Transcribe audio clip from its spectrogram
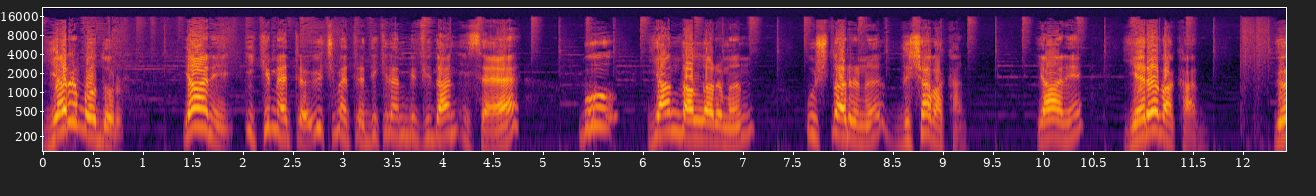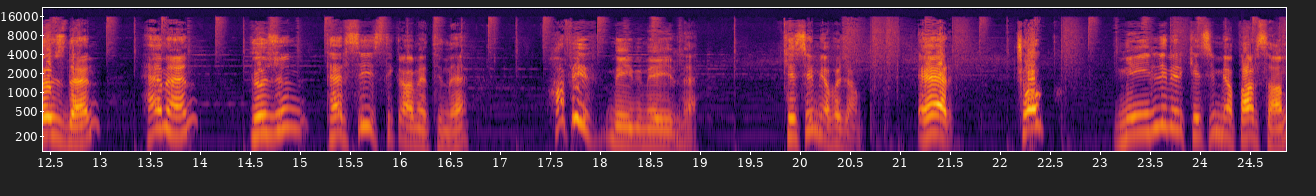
yarı bodur yani 2 metre 3 metre dikilen bir fidan ise bu yan dallarımın uçlarını dışa bakan yani yere bakan gözden hemen gözün tersi istikametine hafif meyille kesim yapacağım. Eğer çok meyilli bir kesim yaparsam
